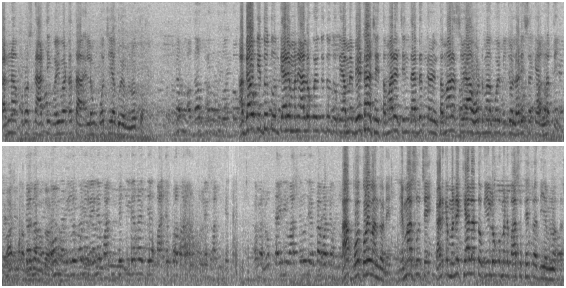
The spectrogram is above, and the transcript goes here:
ઘરના પ્રશ્ન આર્થિક વહીવટ હતા એટલે હું પહોંચી શકું એમ નહોતો. અગાઉ કીધું હતું ત્યારે મને આ લોકોએ કીધું હતું કે અમે બેઠા છે તમારે ચિંતા નથી કરવાની, તમારા સિવાય આ હોટમાં કોઈ બીજો લડી શકે એમ નથી. હા, કોઈ વાંધો નહીં. એમાં શું છે? કારણ કે મને ખ્યાલ હતો કે એ લોકો મને પાછું ખેંચવા દે એમ નહોતા.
